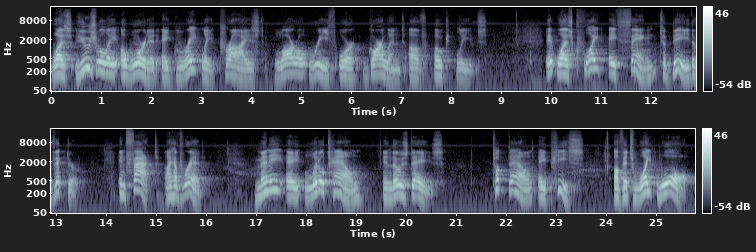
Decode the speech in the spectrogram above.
was usually awarded a greatly prized laurel wreath or garland of oak leaves. It was quite a thing to be the victor. In fact, I have read many a little town in those days took down a piece of its white wall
